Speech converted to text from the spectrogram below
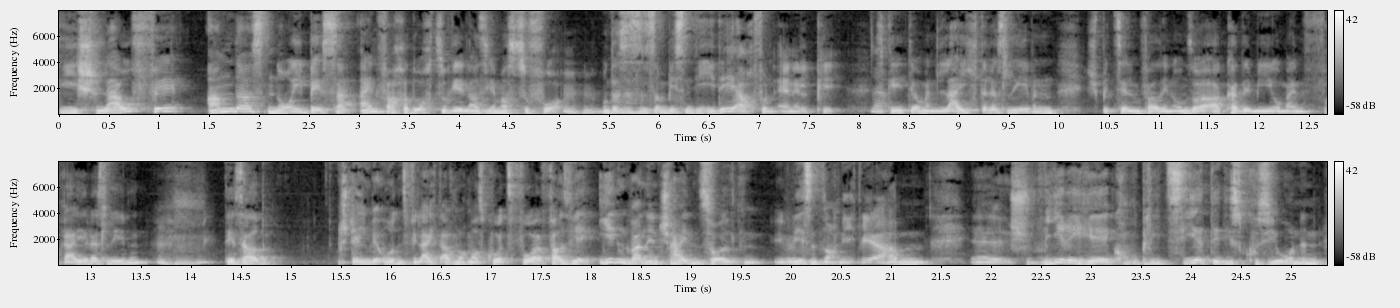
die Schlaufe anders, neu, besser, einfacher durchzugehen als jemals zuvor. Und das ist so ein bisschen die Idee auch von NLP. Es geht ja um ein leichteres Leben, im speziellen Fall in unserer Akademie um ein freieres Leben. Deshalb stellen wir uns vielleicht auch nochmals kurz vor, falls wir irgendwann entscheiden sollten, wir wissen es noch nicht, wir haben äh, schwierige, komplizierte Diskussionen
